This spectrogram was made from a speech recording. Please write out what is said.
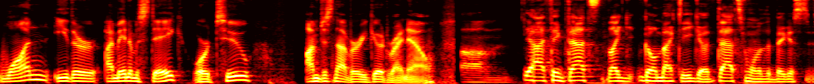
one, either I made a mistake, or two, I'm just not very good right now. Yeah, I think that's like going back to ego. That's one of the biggest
